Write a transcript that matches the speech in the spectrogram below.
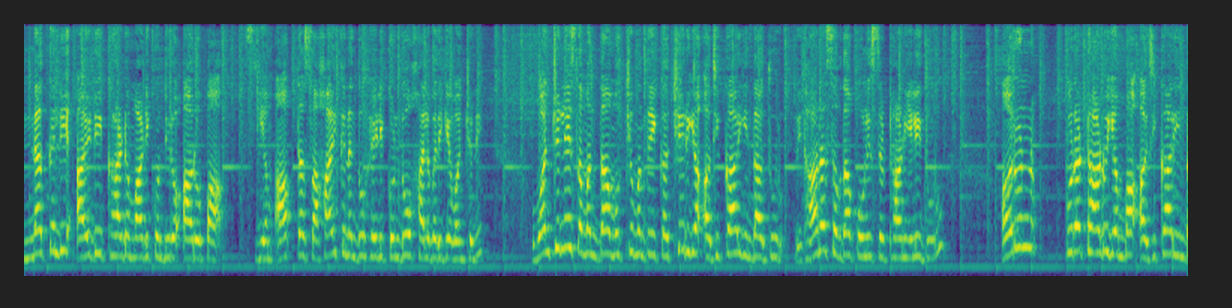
ನಕಲಿ ಐಡಿ ಕಾರ್ಡ್ ಮಾಡಿಕೊಂಡಿರೋ ಆರೋಪ. ಸಿಎಂ ಆಪ್ತ ಸಹಾಯಕನೆಂದು ಹೇಳಿಕೊಂಡು ಹಲವರಿಗೆ ವಂಚನೆ. ವಂಚನೆ ಸಂಬಂಧ ಮುಖ್ಯಮಂತ್ರಿ ಕಚೇರಿಯ ಅಧಿಕಾರಿಯಿಂದ ದೂರು. ವಿಧಾನಸೌಧ ಪೊಲೀಸ್ ಠಾಣೆಯಲ್ಲಿ ದೂರು. ಅರುಣ್ ಪುರಟಾಡು ಎಂಬ ಅಧಿಕಾರಿಯಿಂದ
